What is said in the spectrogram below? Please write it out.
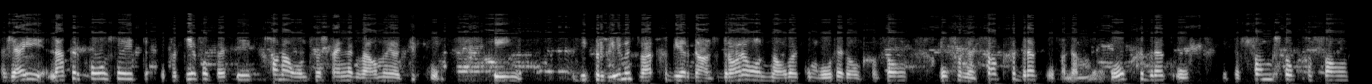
As jy lekker kos het of 'n teefelbed het, gaan 'n hond waarskynlik wel na jou toe kom. En die probleem is wat gebeur dan? Sodra 'n hond naby kom word hy dalk gevang of in 'n sak gedruk of in 'n hok gedruk of met 'n vangstok gevang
